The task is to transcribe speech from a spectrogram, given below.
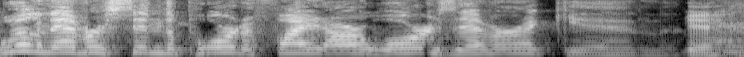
we'll never send the poor to fight our wars ever again. yeah,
